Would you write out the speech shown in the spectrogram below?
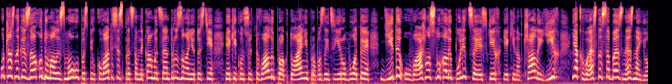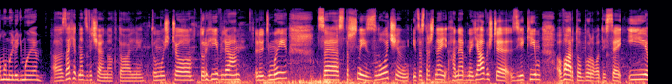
Учасники заходу мали змогу поспілкуватися з представниками центру зайнятості, які консультували про актуальні пропозиції роботи. Діти уважно слухали поліцейських, які навчали їх, як вести себе з незнайомими людьми. Захід надзвичайно актуальний, тому що торгівля людьми це страшний злочин і це страшне ганебне явище, з яким варто боротися. І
